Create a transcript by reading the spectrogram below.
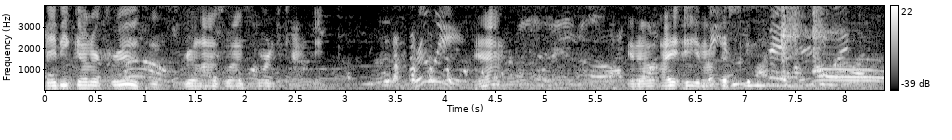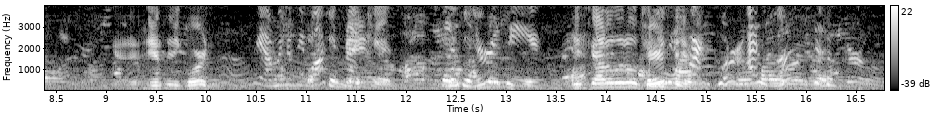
maybe Gunner Cruz is Real Housewives of Orange County. Really? Yeah, you know, I you know Wait, just who's Jersey one? Anthony Gordon. Okay, I'm gonna be watching that kid. Because Jersey. He's got a little He's jersey. hardcore. I love those girls.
